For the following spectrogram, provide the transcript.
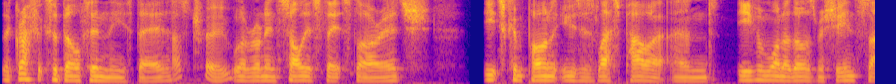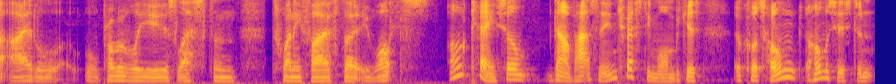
the graphics are built in these days. That's true. We're running solid state storage. Each component uses less power, and even one of those machines sat idle will probably use less than 25, 30 watts. Okay, so now that's an interesting one because, of course, Home Home Assistant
